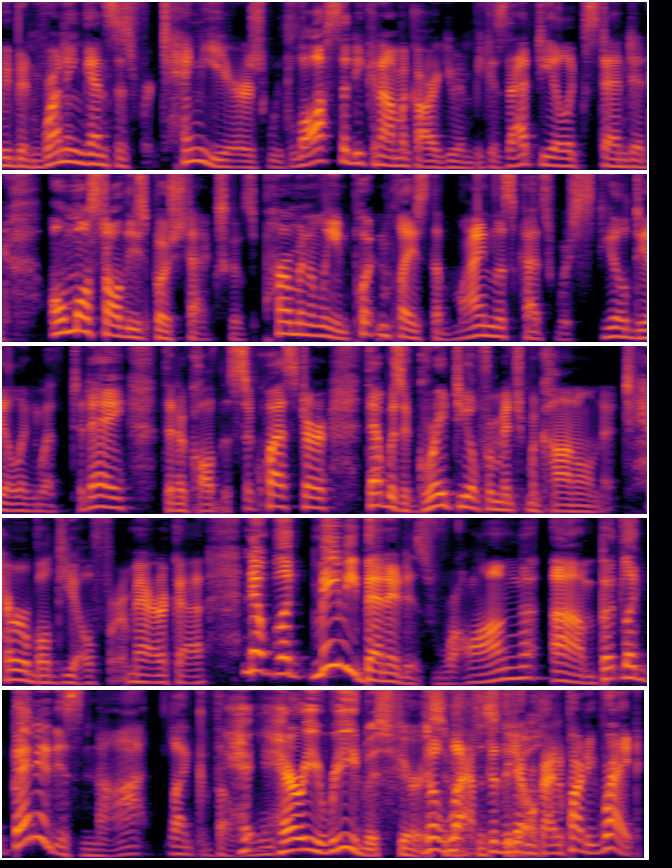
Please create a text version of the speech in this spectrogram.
We've been running against this for 10 years. We lost that economic argument because that deal extended almost all these Bush tax cuts permanently and put in place the mindless cuts we're still dealing with today are called the sequester. That was a great deal for Mitch McConnell and a terrible deal for America. Now, like maybe Bennet is wrong, um, but like Bennet is not like the H- Harry Reid was furious. The left of the deal. Democratic Party, right?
